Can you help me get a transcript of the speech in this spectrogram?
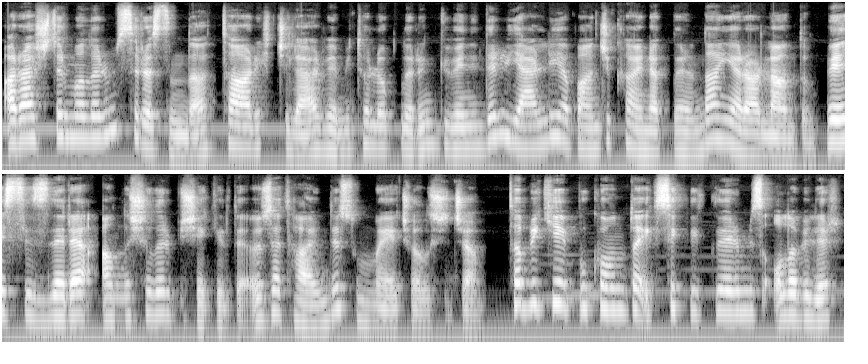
Araştırmalarım sırasında tarihçiler ve mitologların güvenilir yerli yabancı kaynaklarından yararlandım ve sizlere anlaşılır bir şekilde özet halinde sunmaya çalışacağım. Tabii ki bu konuda eksikliklerimiz olabilir,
